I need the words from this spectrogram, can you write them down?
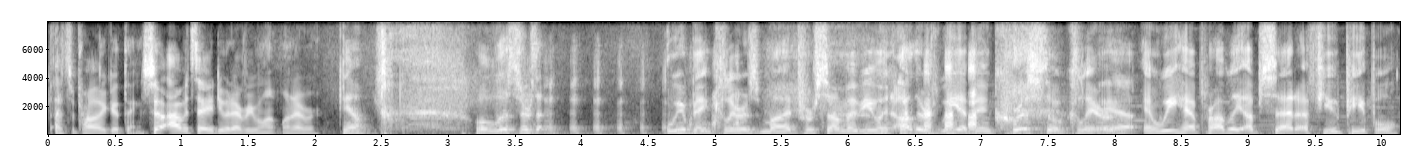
that's a probably a good thing. So I would say do whatever you want, whatever. Yeah. Well, listeners, we've been clear as mud for some of you, and others we have been crystal clear, Yeah. and we have probably upset a few people,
